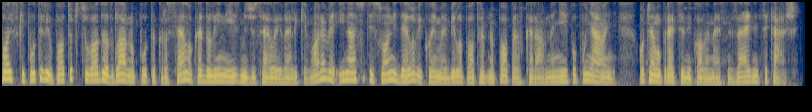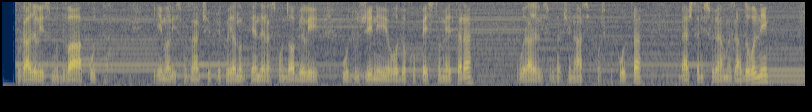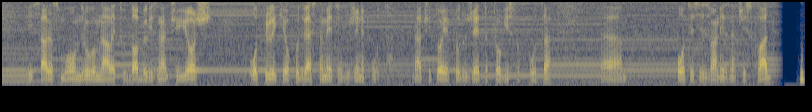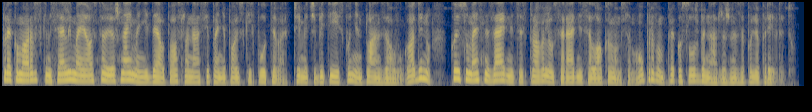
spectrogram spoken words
Poljski putevi u Potočcu vode od glavnog puta kroz selo ka dolini između sela i Velike Morave i nasuti su oni delovi kojima je bila potrebna popravka, ravnanje i popunjavanje, o čemu predsednik ove mesne zajednice kaže. Uradili smo dva puta. Imali smo, znači, preko jednog tendera smo dobili u dužini od oko 500 metara. Uradili smo, znači, nasip Poljskog puta. Meštani su veoma zadovoljni i sada smo u ovom drugom naletu dobili, znači, još otprilike oko 200 metra dužine puta. Znači, to je produžetak tog istog puta. E, potez je zvani, znači, sklad. U prekomoravskim selima je ostao još najmanji deo posla nasipanja poljskih puteva, čime će biti ispunjen plan za ovu godinu, koji su mesne zajednice sprovele u saradnji sa lokalnom samoupravom preko službe nadležne za poljoprivredu.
